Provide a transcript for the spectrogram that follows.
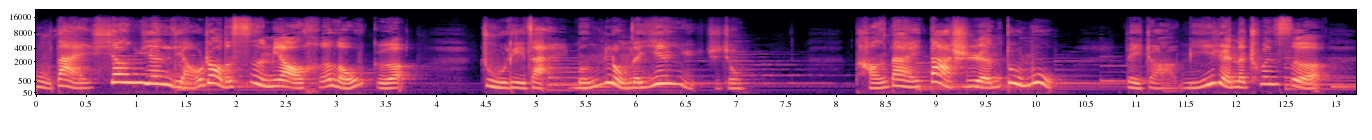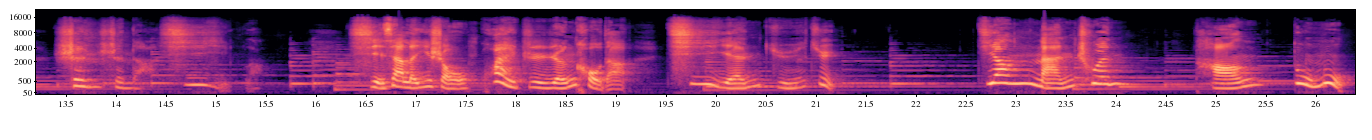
古代香烟缭绕的寺庙和楼阁，伫立在朦胧的烟雨之中。唐代大诗人杜牧，被这迷人的春色深深地吸引了，写下了一首脍炙人口的七言绝句《江南春》。唐·杜牧。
